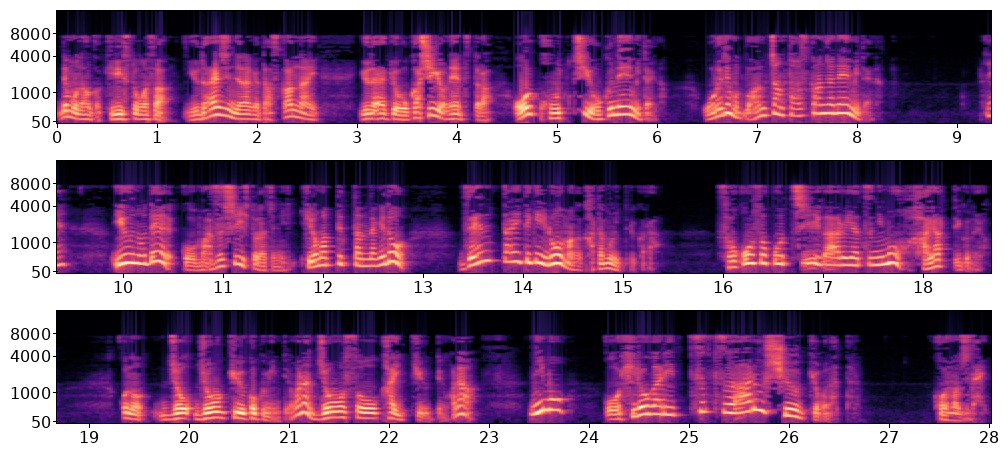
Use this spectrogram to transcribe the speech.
でもなんかキリストがさ、ユダヤ人じゃなきゃ助かんないユダヤ教おかしいよね？って言ったら、俺こっちよくねえ？みたいな。俺でもワンチャン助かんじゃねえ？みたいな。ね。いうので、こう貧しい人たちに広まってったんだけど、全体的にローマが傾いてるから、そこそこ地位があるやつにも流行っていくのよ。この上上級国民っていうのかな上層階級っていうのかなにも、こう広がりつつある宗教だったの。この時代。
